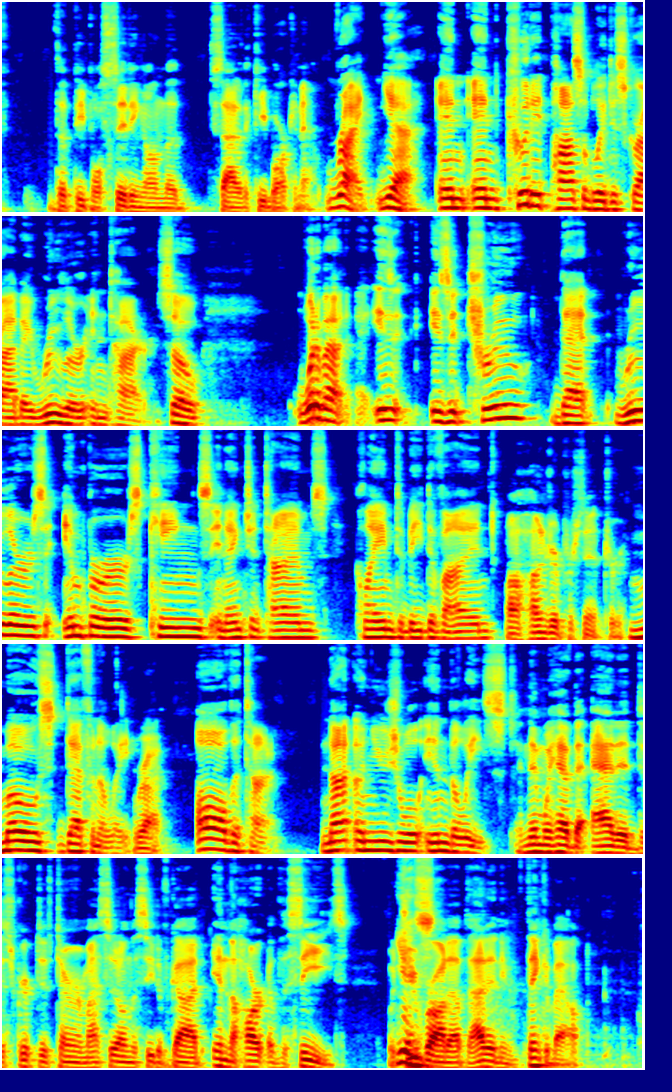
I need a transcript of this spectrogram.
the people sitting on the side of the Chebar Canal? Right. Yeah. And and could it possibly describe a ruler in Tyre? So, what about is it is it true that rulers, emperors, kings in ancient times claimed to be divine? A hundred percent true. Most definitely, Right. all the time. Not unusual in the least. And then we have the added descriptive term, I sit on the seat of God in the heart of the seas, which Yes. you brought up that I didn't even think about.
